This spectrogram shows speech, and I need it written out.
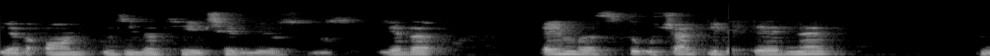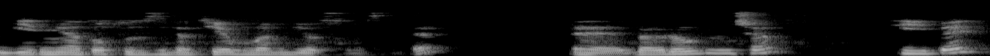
ya da 10 zloty'ye içebiliyorsunuz. Ya da en basit uçak biletlerine 20 ya da 30 zloty'ye bulabiliyorsunuz gibi. Ee, böyle olunca hibe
